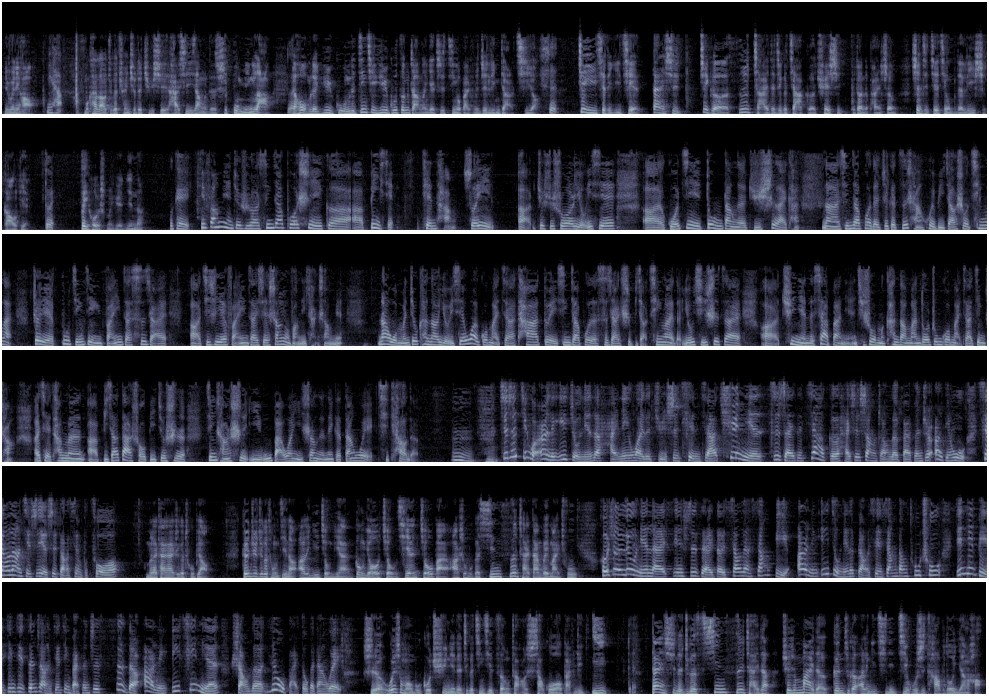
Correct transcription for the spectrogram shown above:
敏文你好。你好。我们看到这个全球的局势还是一样的是不明朗，然后我们的预估，我们的经济预估增长呢也只仅有百分之零点七啊。是。这一切的一切，但是这个私宅的这个价格却是不断的攀升，甚至接近我们的历史高点。对。背后有什么原因呢？OK，一方面就是说，新加坡是一个呃避险天堂，所以呃就是说有一些呃国际动荡的局势来看，那新加坡的这个资产会比较受青睐。这也不仅仅反映在私宅。啊，其实也反映在一些商用房地产上面。那我们就看到有一些外国买家，他对新加坡的私宅是比较青睐的，尤其是在啊去年的下半年，其实我们看到蛮多中国买家进场，而且他们啊比较大手笔，就是经常是以五百万以上的那个单位起跳的。嗯，其实尽管二零一九年的海内外的局势欠佳，去年自宅的价格还是上涨了百分之二点五，销量其实也是表现不错哦。我们来看看这个图表。根据这个统计呢，二零一九年共有九千九百二十五个新私宅单位卖出。和这六年来新私宅的销量相比，二零一九年的表现相当突出，仅仅比经济增长接近百分之四的二零一七年少了六百多个单位。是为什么我们过去年的这个经济增长是少过百分之一？对。但是呢，这个新私宅的却是卖的跟这个二零一七年几乎是差不多一样好。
